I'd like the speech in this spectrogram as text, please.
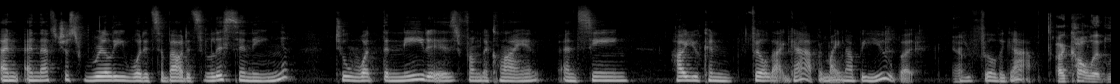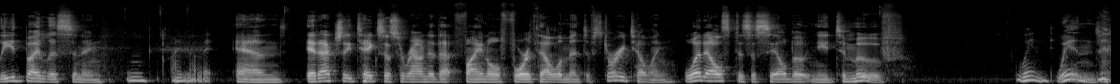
and and that's just really what it's about. It's listening to what the need is from the client and seeing how you can fill that gap. It might not be you, but Yeah. you fill the gap. I call it lead by listening. I love it. And it actually takes us around to that final fourth element of storytelling. What else does a sailboat need to move? Wind. Wind.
